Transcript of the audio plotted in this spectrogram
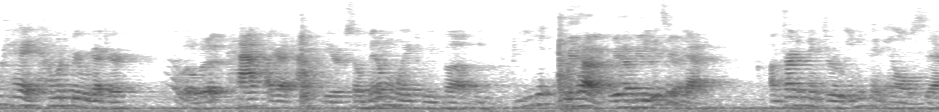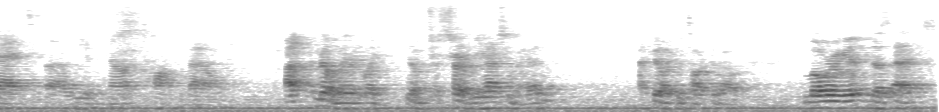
okay, how much beer we got, Jared? A little bit. Half. I got half beer. So minimum wage, we've uh, we beat it. We have, we have beat it either, to yeah. death. I'm trying to think through anything else that uh, we have not talked about. I, no, man, like, you know, I'm just trying to rehash in my head. I feel like we talked about lowering it does X,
